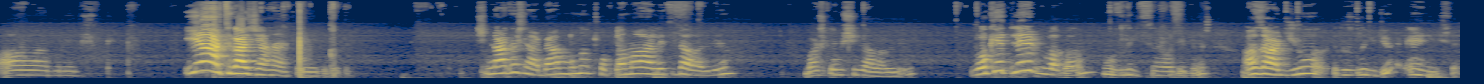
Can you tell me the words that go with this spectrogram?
Allah buraya bir şey. Yine artık açacağım. Ha. Şimdi arkadaşlar ben buna toplama aleti de alabilirim. Başka bir şey de alabilirim. Roketlere bir bakalım. Hızlı gitsin roketimiz. Az hızlı gidiyor. En iyisi.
